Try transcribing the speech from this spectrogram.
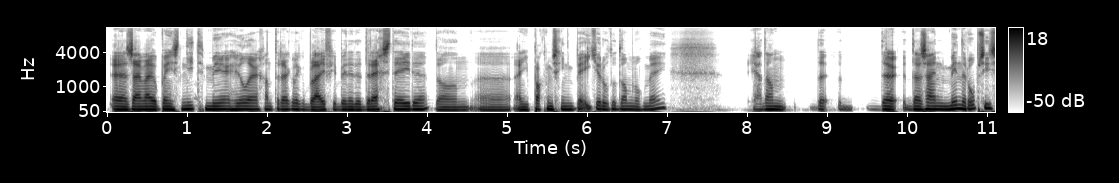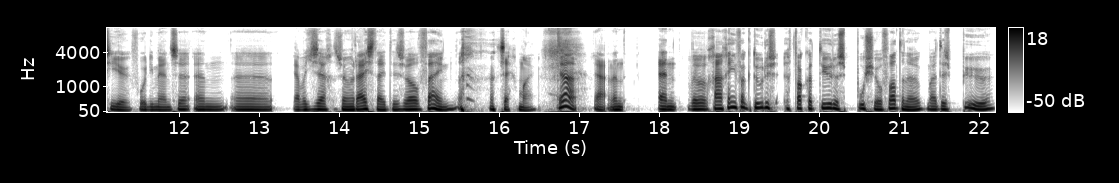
Eh, zijn wij opeens niet meer heel erg aantrekkelijk. Blijf je binnen de drechtsteden dan, eh, en je pakt misschien een beetje Rotterdam nog mee. Ja, dan de, de, daar zijn minder opties hier voor die mensen. En ja, wat je zegt, zo'n reistijd is wel fijn, zeg maar. Ja, Ja, en, en we gaan geen vacatures, vacatures pushen of wat dan ook, maar het is puur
